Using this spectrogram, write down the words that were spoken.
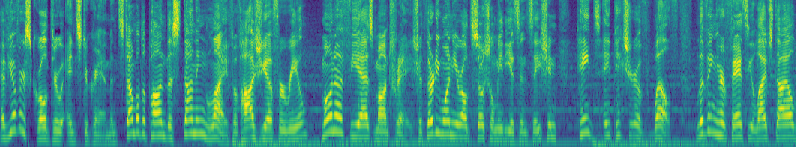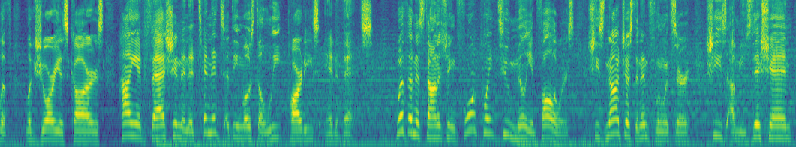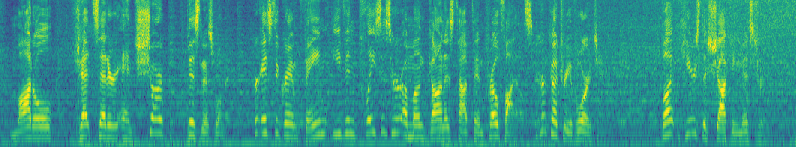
Have you ever scrolled through Instagram and stumbled upon the stunning life of Hajia for real? Mona Faiz Montrage, a 31 year old social media sensation, paints a picture of wealth, living her fancy lifestyle with luxurious cars, high end fashion, and attendance at the most elite parties and events. With an astonishing 4.2 million followers, she's not just an influencer, she's a musician, model, jet setter, and sharp businesswoman. Her Instagram fame even places her among Ghana's top 10 profiles, her country of origin. But here's the shocking mystery.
